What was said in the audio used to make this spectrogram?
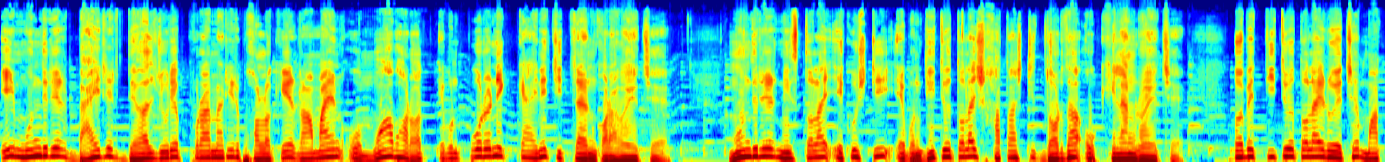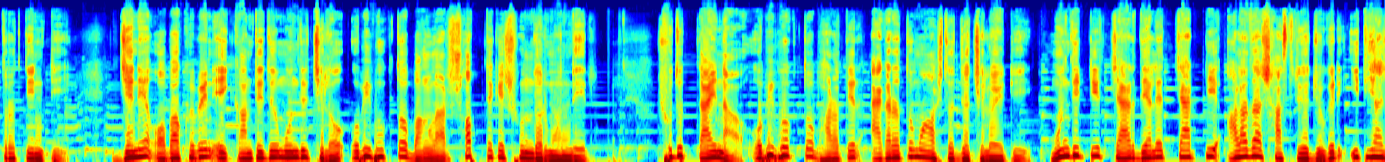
এই মন্দিরের বাইরের দেওয়াল জুড়ে পোড়ামাটির ফলকে রামায়ণ ও মহাভারত এবং পৌরাণিক কাহিনী চিত্রায়ন করা হয়েছে। মন্দিরের নিচতলায় একুশটি এবং দ্বিতীয় তলায় সাতাশটি দরজা ও খিলান রয়েছে। তবে তৃতীয় তলায় রয়েছে মাত্র তিনটি। জেনে অবাক হবেন এই কান্তিদেব মন্দির ছিল অবিভক্ত বাংলার সবথেকে সুন্দর মন্দির। শুধু তাই না, অবিভক্ত ভারতের এগারোতম আশ্চর্য ছিল এটি। মন্দিরটির চার দেয়ালে চারটি আলাদা শাস্ত্রীয় যুগের ইতিহাস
